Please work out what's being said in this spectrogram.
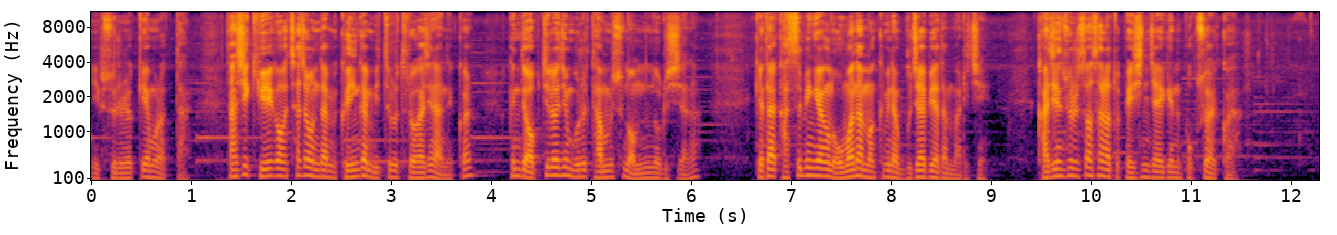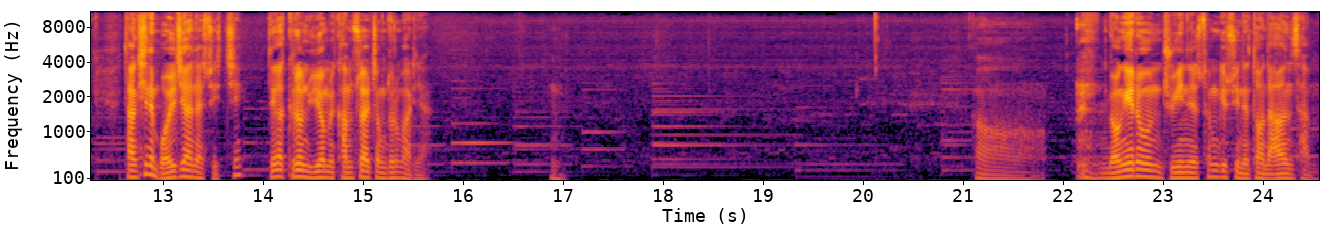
입술을 깨물었다. 다시 기회가 찾아온다면 그 인간 밑으로 들어가진 않을걸? 근데 엎질러진 물을 담을 수는 없는 노릇이잖아. 게다가 가스빈경은 오만한 만큼이나 무자비하단 말이지. 가진 수를 써서라도 배신자에게는 복수할 거야. 당신은 뭘 제안할 수 있지? 내가 그런 위험을 감수할 정도로 말이야. 음. 어... 명예로운 주인을 섬길 수 있는 더 나은 삶.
